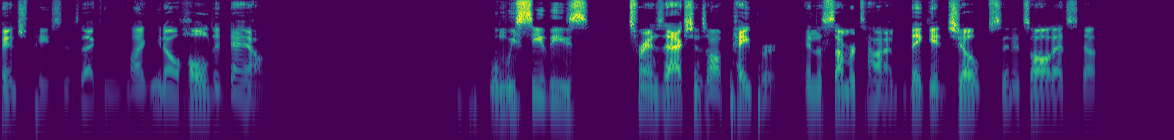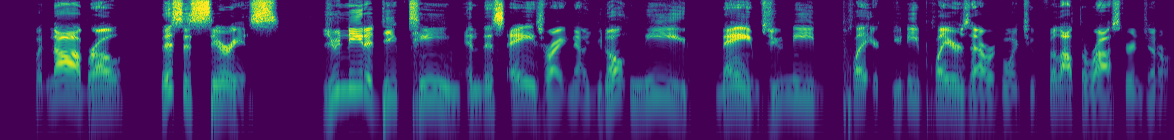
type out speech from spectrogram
bench pieces that can like you know hold it down when we see these transactions on paper in the summertime. They get jokes and it's all that stuff. But nah bro this is serious. You need a deep team in this age right now. You don't need names. You need play you need players that are going to fill out the roster in general.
